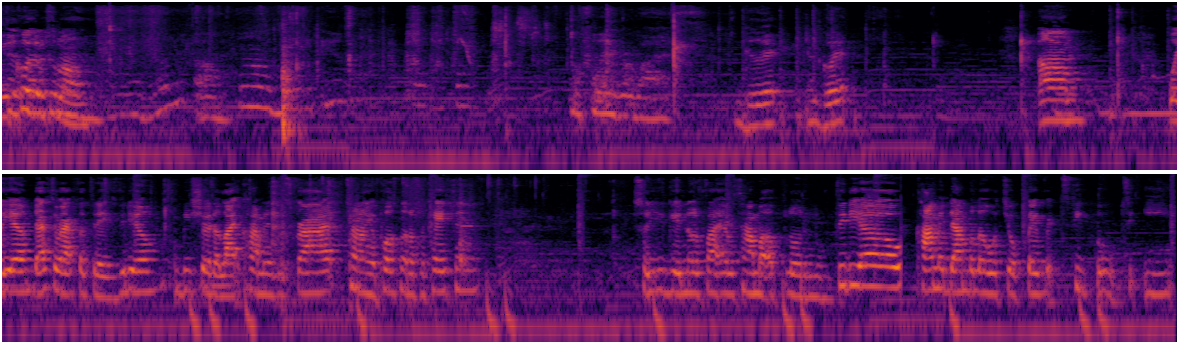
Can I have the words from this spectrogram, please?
You cooked them too long. Oh. Well, flavor wise. Good. Good. Um, well, yeah, that's a wrap for today's video. Be sure to like, comment, and subscribe. Turn on your post notifications so you get notified every time I upload a new video. Comment down below what your favorite seafood to eat.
